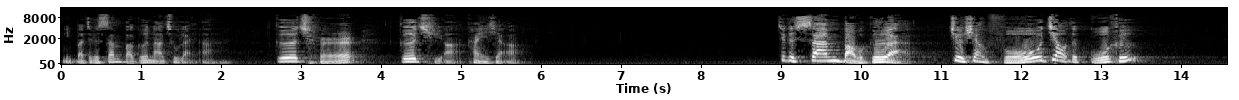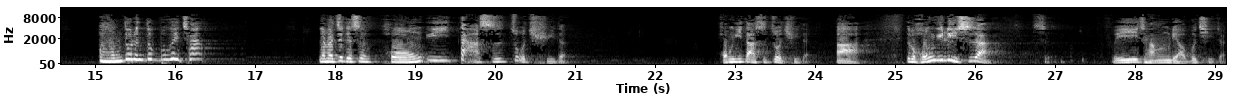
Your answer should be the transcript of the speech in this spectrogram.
你把这个三宝歌拿出来啊，歌词儿、歌曲啊，看一下啊。这个三宝歌啊，就像佛教的国歌，很多人都不会唱。那么这个是弘一大师作曲的，弘一大师作曲的啊。那么弘一律师啊，是非常了不起的。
